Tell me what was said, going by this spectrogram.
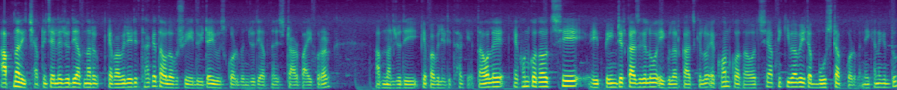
আপনার ইচ্ছা, আপনি চাইলে যদি আপনার ক্যাপাবিলিটি থাকে, তাহলে অবশ্যই এই দুইটা ইউজ করবেন, যদি আপনার স্টার বাই করার, আপনার যদি ক্যাপাবিলিটি থাকে। তাহলে এখন কথা হচ্ছে, এই পেইন্টের কাজ গেলো এইগুলার কাজ গেলো। এখন কথা হচ্ছে, আপনি কীভাবে এটা বুস্ট আপ করবেন? এখানে কিন্তু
